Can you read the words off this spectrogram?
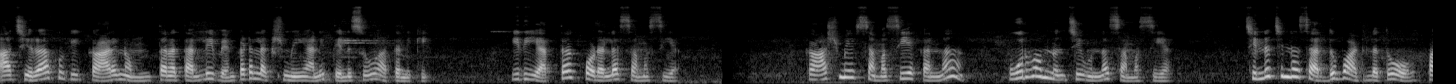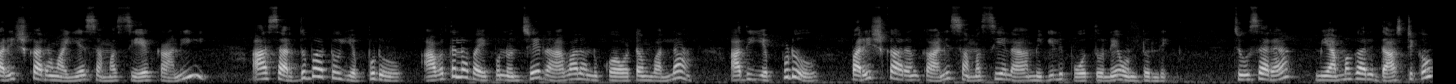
ఆ చిరాకుకి కారణం తన తల్లి వెంకటలక్ష్మి అని తెలుసు అతనికి. ఇది అత్త కోడళ్ళ సమస్య. కాశ్మీర్ సమస్య కన్నా పూర్వం నుంచి ఉన్న సమస్య. చిన్న చిన్న సర్దుబాటులతో పరిష్కారం అయ్యే సమస్యే కానీ ఆ సర్దుబాటు ఎప్పుడు అవతల వైపు నుంచే రావాలనుకోవటం వల్ల అది ఎప్పుడు పరిష్కారం కాని సమస్యలా మిగిలిపోతూనే ఉంటుంది. చూసారా? మీ అమ్మగారి దాష్టికం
